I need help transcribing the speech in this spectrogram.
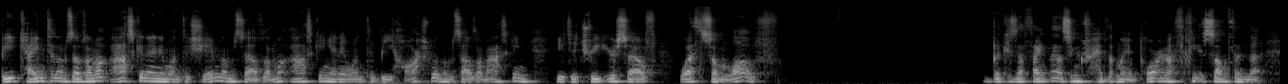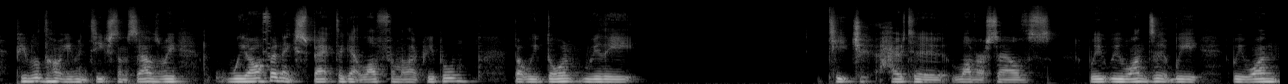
be kind to themselves. I'm not asking anyone to shame themselves. I'm not asking anyone to be harsh with themselves. I'm asking you to treat yourself with some love. Because I think that's incredibly important. I think it's something that people don't even teach themselves. We we often expect to get love from other people, but we don't really teach how to love ourselves. We we want to we we want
